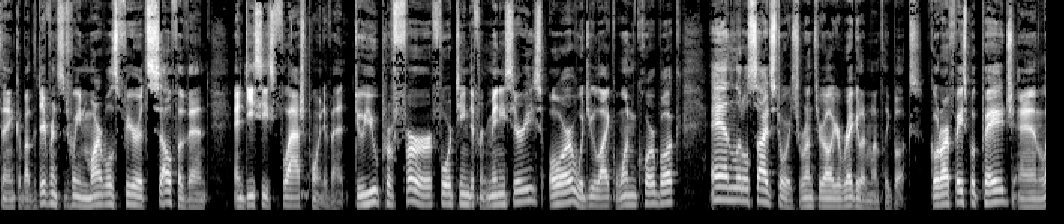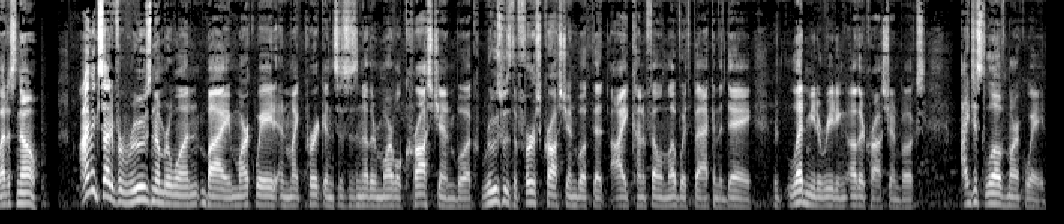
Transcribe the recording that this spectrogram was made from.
think about the difference between Marvel's Fear Itself event and DC's Flashpoint event. Do you prefer 14 different miniseries, or would you like one core book and little side stories to run through all your regular monthly books? Go to our Facebook page and let us know. I'm excited for Ruse number one by Mark Waid and Mike Perkins. This is another Marvel cross gen book. Ruse was the first cross gen book that I kind of fell in love with back in the day. It led me to reading other cross gen books. I just love Mark Waid,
